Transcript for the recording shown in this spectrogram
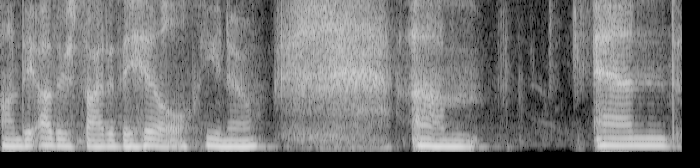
on the other side of the hill, you know. Um, and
